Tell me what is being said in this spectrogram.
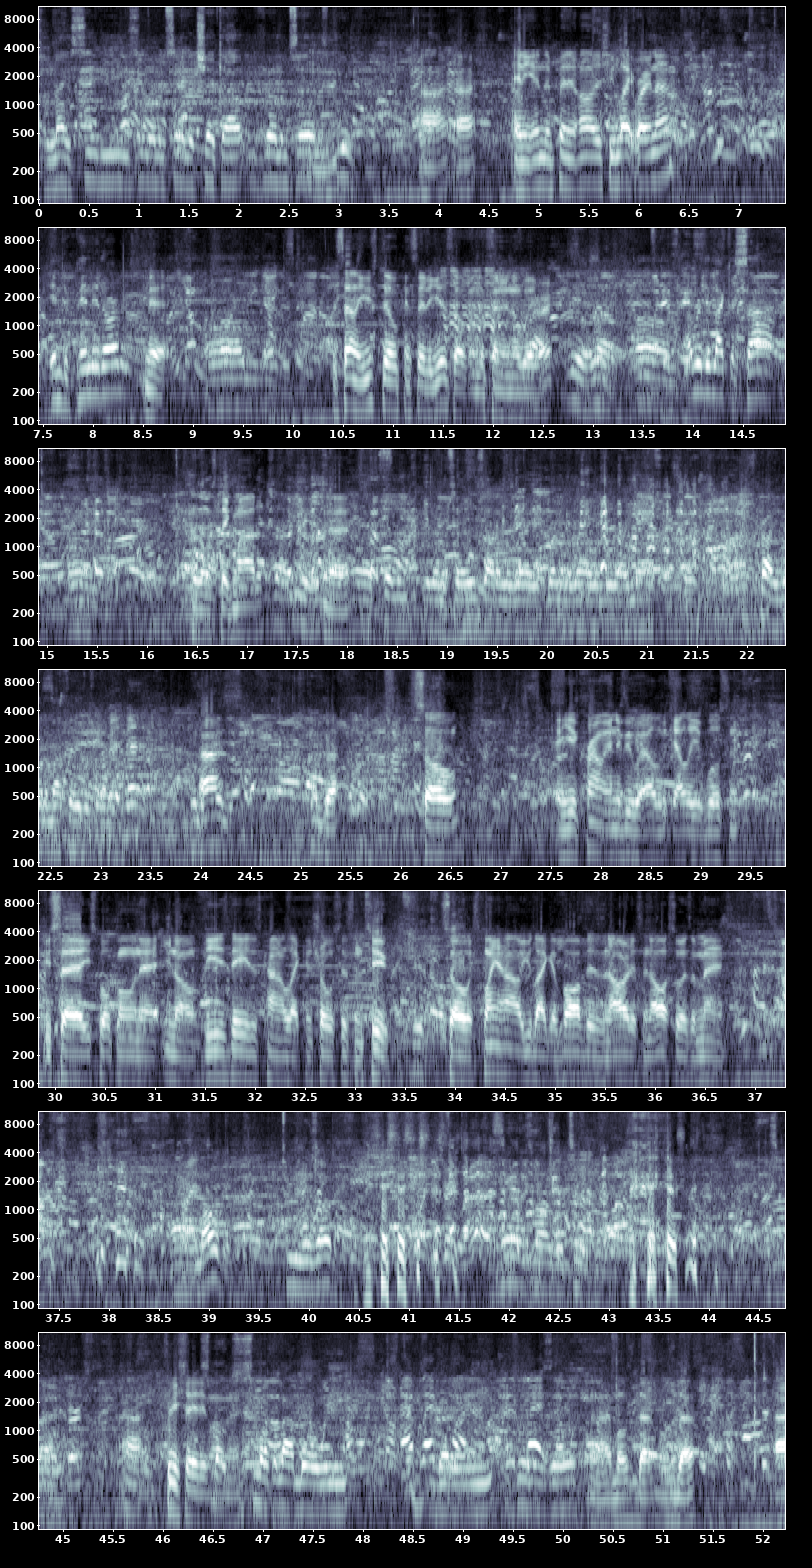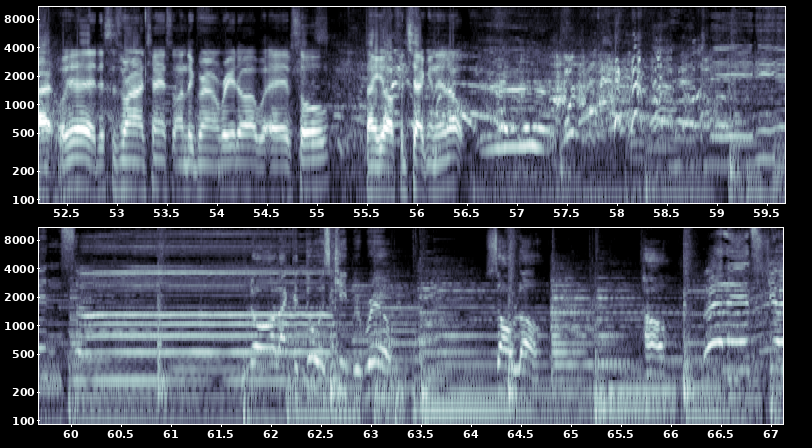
some nice CDs, you know what I'm saying, to check out, you feel what I'm saying? It's beautiful. Alright, alright. Any independent artists you like right now? Independent artist? Yeah. Um, It sounds like you still consider yourself independent in a way, right? yeah, right. Um, I really like Assad. Um, A little stigmata. yeah, Yeah. uh, Philly, you know what I'm saying? He's out on the road, running around with me right now. So it's probably one of my favorites right now. Independent. Okay. So, in your Crown interview with Elliott Wilson, you said you spoke on that, you know, these days it's kind of like control system too. So explain how you like evolved as an artist and also as a man. I'm older, two years older. Hair's longer too. That's about. Appreciate it, Smoke, man. smoke a lot more weed. Better weed. You feel what I'm saying? All right, most def, most def. All right, well, yeah, this is Ryan Chance on Undaground Radar with Ab Soul. Thank y'all for checking it out. Know, all I can do is keep it real. Solo. Ho. Well,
